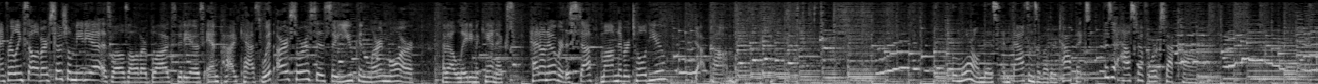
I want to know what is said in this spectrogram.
And for links to all of our social media, as well as all of our blogs, videos, and podcasts with our sources so you can learn more about lady mechanics, head on over to stuffmomnevertoldyou.com. For more on this and thousands of other topics, visit howstuffworks.com.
